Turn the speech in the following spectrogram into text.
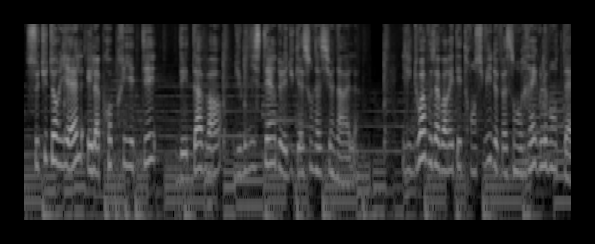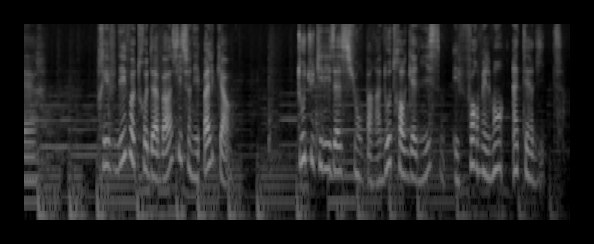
Ce tutoriel est la propriété des DAVA du ministère de l'Éducation nationale. Il doit vous avoir été transmis de façon réglementaire. Prévenez votre DAVA si ce n'est pas le cas. Toute utilisation par un autre organisme est formellement interdite.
